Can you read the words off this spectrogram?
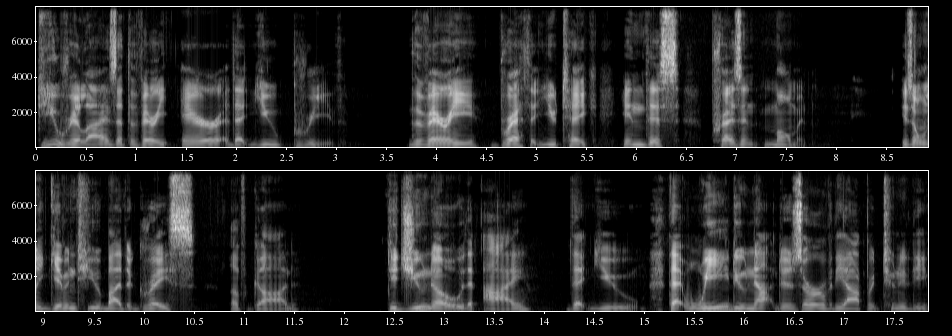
Do you realize that the very air that you breathe, the very breath that you take in this present moment is only given to you by the grace of God? Did you know that I, that you, that we do not deserve the opportunity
